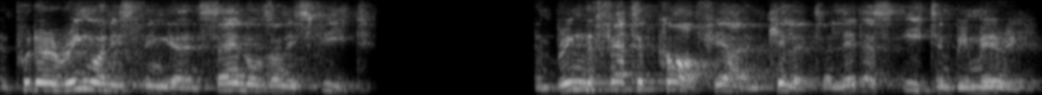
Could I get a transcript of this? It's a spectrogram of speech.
and put a ring on his finger and sandals on his feet. And bring the fatted calf here and kill it, and let us eat and be merry.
